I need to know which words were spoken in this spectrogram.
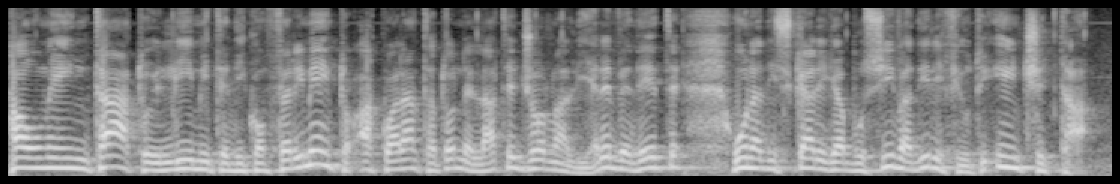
Ha aumentato il limite di conferimento a 40 tonnellate giornaliere. Vedete una discarica abusiva di rifiuti in città.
